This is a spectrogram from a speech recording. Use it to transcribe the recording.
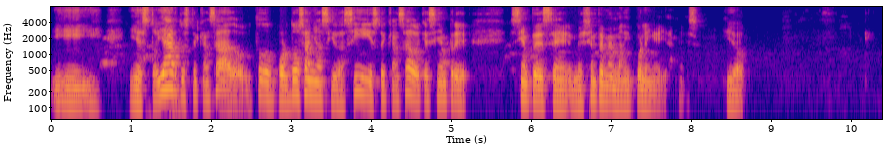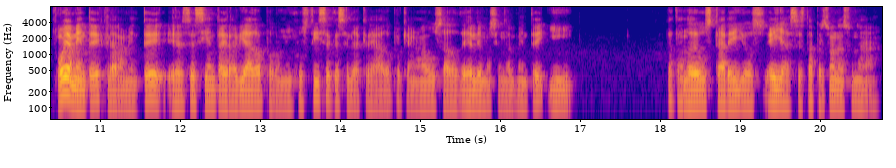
y, estoy harto, estoy cansado, todo por dos años ha sido así, estoy cansado que siempre, siempre, me, siempre me manipulen ella. Y yo, obviamente, claramente, él se siente agraviado por una injusticia que se le ha creado porque han abusado de él emocionalmente y tratando de buscar ellos, ellas, estas personas, una,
